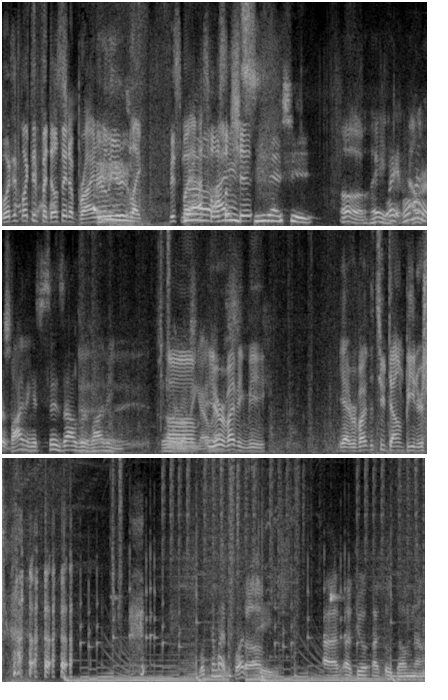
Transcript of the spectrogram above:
what the fuck did Fidel say to Brian earlier? Like, miss my Bro, asshole or I some didn't shit? see that shit. Oh, hey. Wait, who am I reviving? It says I was reviving. Um, reviving you're reviving me. Yeah, revive the two down beaners. Look at my butt Um, cheek. I, I feel I feel dumb now.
